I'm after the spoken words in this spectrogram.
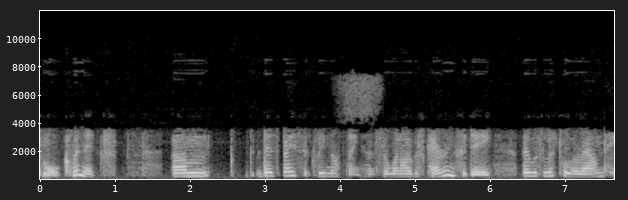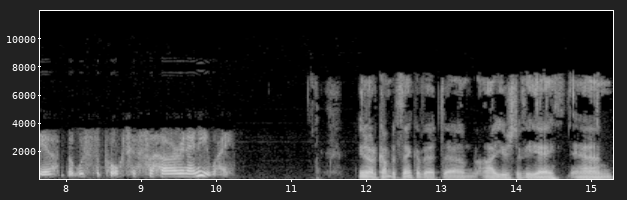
small clinics. Um, there's basically nothing. And so when I was caring for Dee, there was little around here that was supportive for her in any way. You know, to come to think of it, um, I used a VA, and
